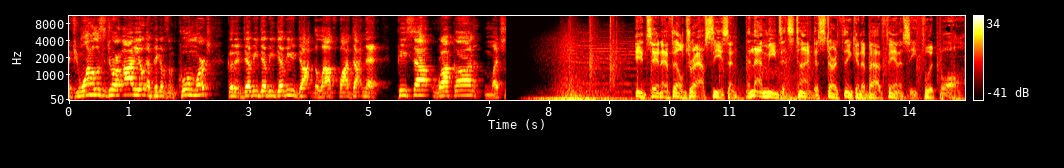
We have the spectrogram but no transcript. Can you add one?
If you want to listen to our audio and pick up some cool merch, go to www.theloudspot.net. Peace out, rock on, much It's NFL draft season, and that means it's time to start thinking about fantasy football.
